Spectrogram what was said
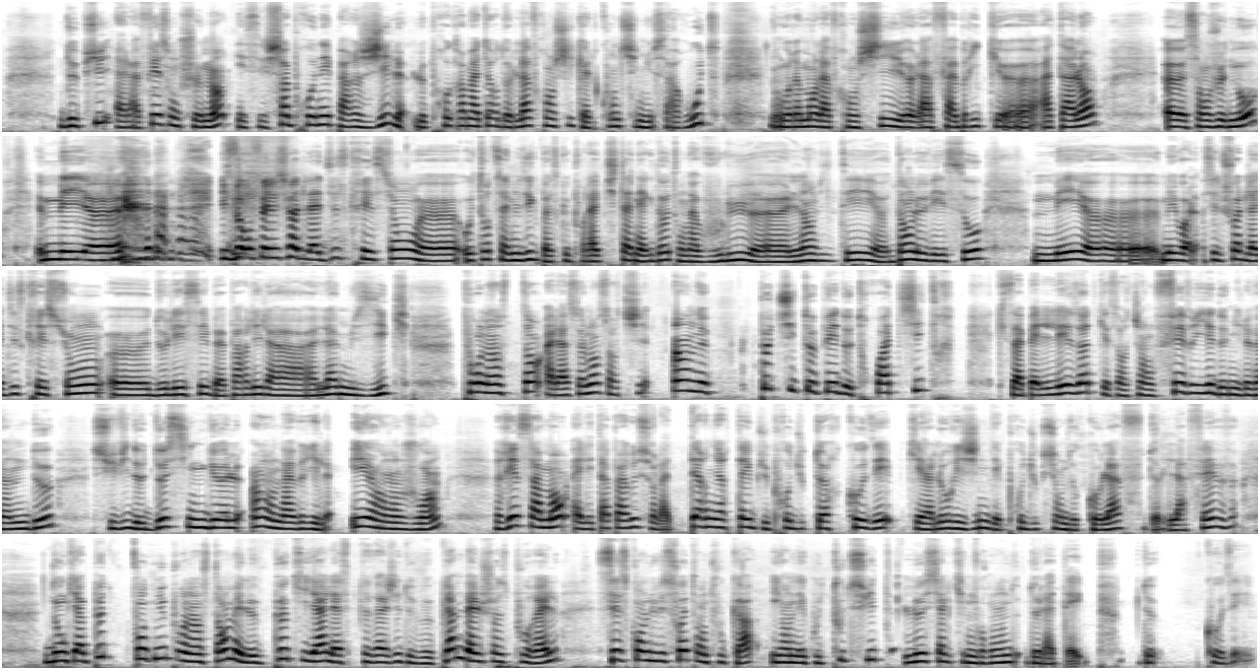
Depuis, elle a fait son chemin et c'est chaperonnée par Gilles, le programmateur de L'Affranchi, qu'elle continue sa route. Donc vraiment, L'Affranchi, euh, la fabrique euh, à talent. Euh, sans jeu de mots, mais ils ont fait le choix de la discrétion autour de sa musique parce que pour la petite anecdote, on a voulu l'inviter dans le vaisseau, mais, mais voilà, c'est le choix de la discrétion, de laisser bah, parler la, la musique. Pour l'instant, elle a seulement sorti un EP petit EP de trois titres qui s'appelle Les Autres, qui est sorti en février 2022, suivi de deux singles, un en avril et un en juin. Récemment, elle est apparue sur la dernière tape du producteur Causé, qui est à l'origine des productions de Colaf, de La Fève. Donc il y a peu de contenu pour l'instant, mais le peu qu'il y a laisse présager de plein de belles choses pour elle. C'est ce qu'on lui souhaite en tout cas, et on écoute tout de suite Le ciel qui me gronde de la tape de Causé.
